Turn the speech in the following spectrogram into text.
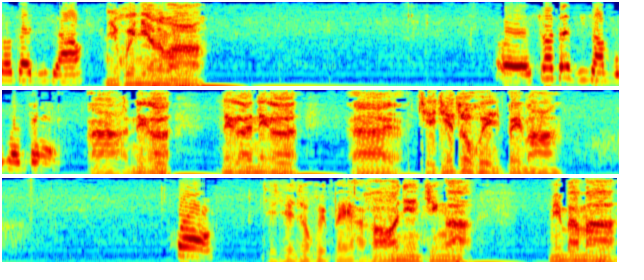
消灾吉祥。你会念了吗？呃，消灾吉祥不会背。啊，那个、那个、那个，呃，姐姐咒会背吗？会。姐姐咒会背啊，好好念经啊，明白吗？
